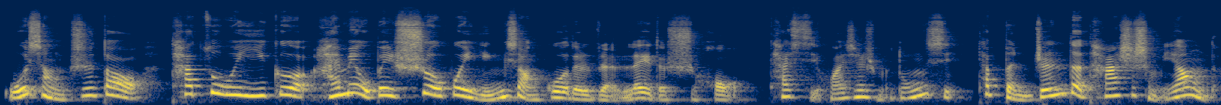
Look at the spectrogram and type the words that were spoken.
我想知道他作为一个还没有被社会影响过的人类的时候，他喜欢些什么东西，他本真的他是什么样的。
